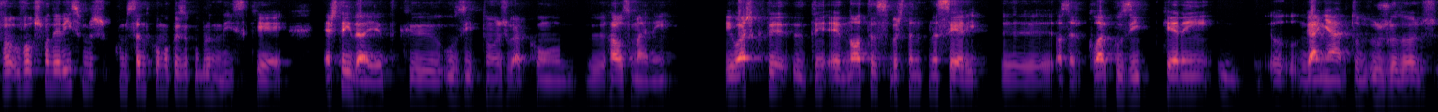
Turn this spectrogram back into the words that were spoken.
vou, vou, responder a isso, mas começando com uma coisa que o Bruno disse, que é esta ideia de que os IT estão a jogar com uh, house money, eu acho que é, nota-se bastante na série. Uh, ou seja, claro que os IT querem ganhar, todos os jogadores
